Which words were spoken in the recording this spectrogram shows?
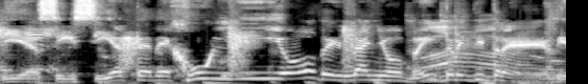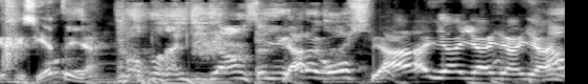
17 de julio del año 2023. 17 ya. Ya vamos a llegar a agosto. Ya, ya, ya, ya, ya. Ah.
